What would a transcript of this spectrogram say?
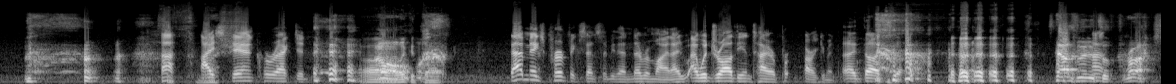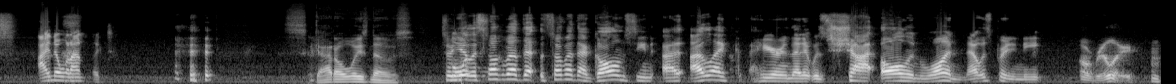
I stand corrected. oh, look at that. That makes perfect sense to me then. Never mind. I, I would draw the entire pr- argument. I thought so. Sounds that it's a thrush. I know when I'm licked. Scott always knows. So yeah, let's talk about that. Let's talk about that Gollum scene. I, I like hearing that it was shot all in one. That was pretty neat. Oh, really?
